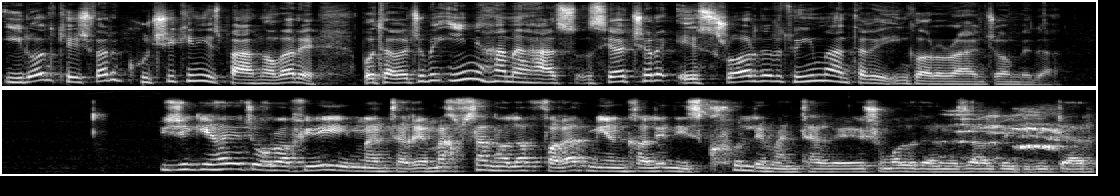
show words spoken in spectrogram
ایران کشور کوچیکی نیست پهناوره. با توجه به این همه حساسیت چرا اصرار داره تو این منطقه این کارا رو انجام بدن؟ ویژگی های جغرافیایی این منطقه مخصوصا حالا فقط میانکاله نیست کل منطقه شما رو در نظر بگیرید در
